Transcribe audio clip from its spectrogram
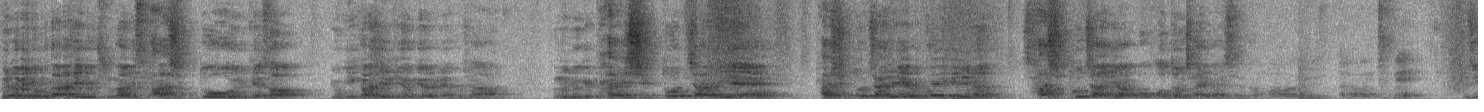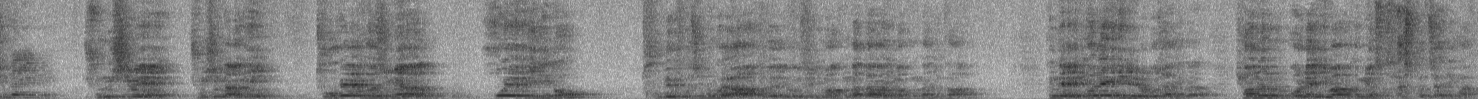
그러면 여기다 이제 이 중간이 40도 이렇게 해서 여기까지 이렇게 연결을 해보자. 그러면 여기 80도짜리에 80도짜리의 호의 길이는 40도짜리하고 어떤 차이가 있을까? 어, 이- 어, 두 배. 그지? 두 배, 일 배. 중심의 중심각이 두배 커지면 호의 길이도 두배 커지는 거야. 왜? 여기서 이만큼 갔다가 이만큼 가니까. 근데 현의 길이를 보자 이거야. 현은 원래 이만큼이어서 40도짜리가.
